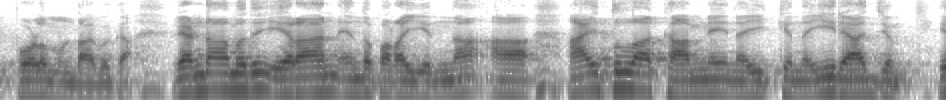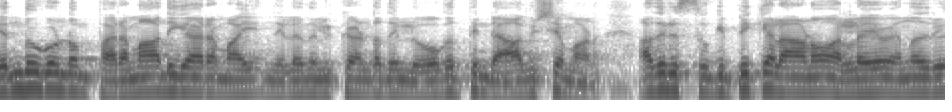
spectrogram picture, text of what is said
എപ്പോഴും ഉണ്ടാവുക. രണ്ടാമത് ഇറാൻ എന്ന് പറയുന്ന ആയത്തുള്ള കാമിനെ നയിക്കുന്ന ഈ രാജ്യം എന്തുകൊണ്ടും പരമാധികാരമായി നിലനിൽക്കേണ്ടത് ലോകത്തിന്റെ ആവശ്യമാണ്. അതൊരു സുഖിപ്പിക്കലാണോ അല്ലയോ എന്നൊരു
